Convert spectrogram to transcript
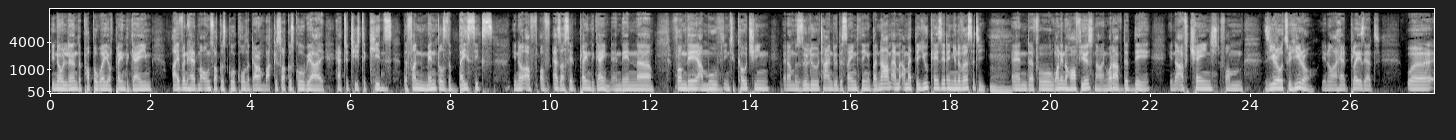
you know, learn the proper way of playing the game. I even had my own soccer school called the Darren Buckley Soccer School, where I had to teach the kids the fundamentals, the basics, you know, of, of as I said, playing the game. And then uh, from there, I moved into coaching at Amazulu, trying to do the same thing. But now I'm, I'm, I'm at the UKZN University, and uh, for one and a half years now. And what I've did there, you know, I've changed from zero to hero. You know, I had players that were.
